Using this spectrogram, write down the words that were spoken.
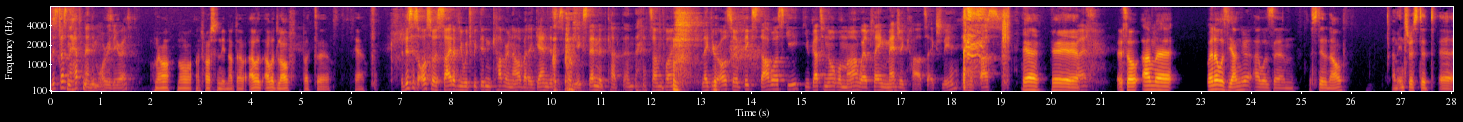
This doesn't happen anymore, really, right? No, no, unfortunately not. I, would, I would love, but uh, yeah. But this is also a side of you which we didn't cover now. But again, this is for the extended cut. Then at some point, like you're also a big Star Wars geek. You got to know Romain while playing Magic cards, actually, in the bus. yeah, yeah, yeah. yeah. Right? So I'm. Uh, when I was younger, I was um, still now. I'm interested uh,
